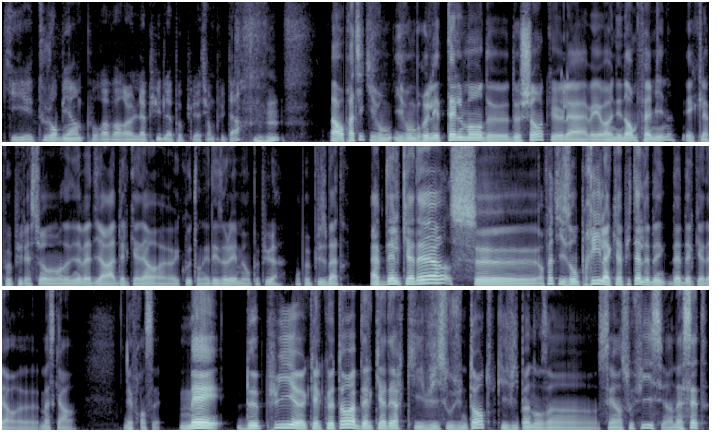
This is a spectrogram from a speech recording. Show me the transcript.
Qui est toujours bien pour avoir l'appui de la population plus tard. Bah, en pratique, ils vont, ils vont brûler tellement de, de champs que là, il va y avoir une énorme famine et que la population, à un moment donné, va dire à Abdelkader euh, écoute, on est désolé, mais on peut plus là, on peut plus se battre. Abdelkader, se... en fait, ils ont pris la capitale d'Abdel- d'Abdelkader, euh, Mascara, les Français. Mais depuis euh, quelque temps, Abdelkader, qui vit sous une tente, qui vit pas dans un. C'est un soufi, c'est un ascète.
